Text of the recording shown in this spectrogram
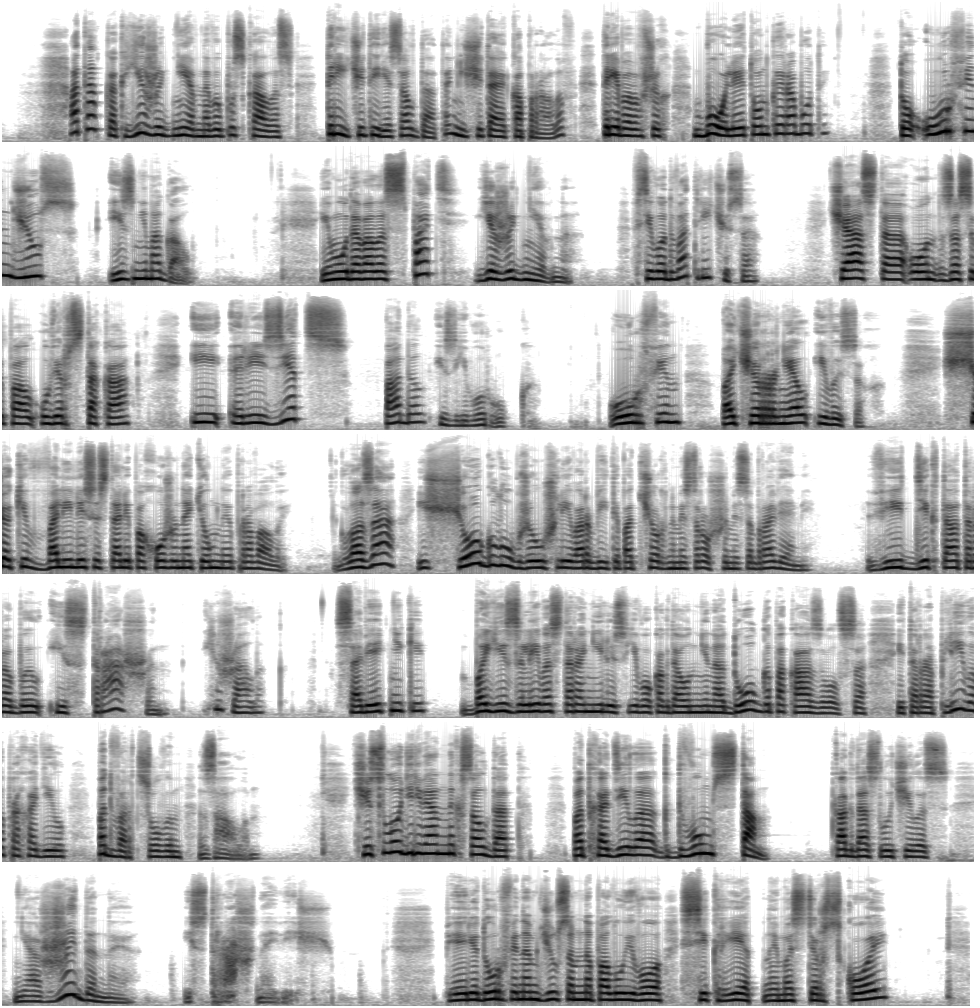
А так как ежедневно выпускалось три-четыре солдата, не считая капралов, требовавших более тонкой работы, то Урфин Джус изнемогал. Ему удавалось спать ежедневно всего два-три часа. Часто он засыпал у верстака, и резец падал из его рук. Урфин почернел и высох. Щеки ввалились и стали похожи на темные провалы. Глаза еще глубже ушли в орбиты под черными сросшимися бровями. Вид диктатора был и страшен, и жалок. Советники боязливо сторонились его, когда он ненадолго показывался и торопливо проходил по дворцовым залам. Число деревянных солдат подходило к двумстам, когда случилась неожиданная и страшная вещь. Перед Урфином Джусом на полу его секретной мастерской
